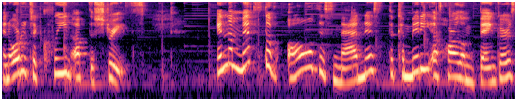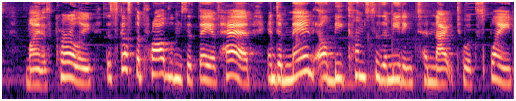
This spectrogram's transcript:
in order to clean up the streets. In the midst of all this madness, the Committee of Harlem Bankers, minus Curly, discuss the problems that they have had and demand LB comes to the meeting tonight to explain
